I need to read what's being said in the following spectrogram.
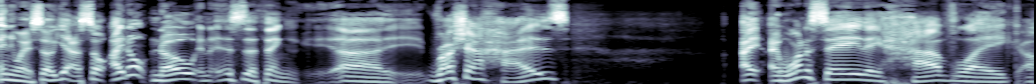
anyway, so yeah, so I don't know, and this is the thing, uh, Russia has, I I want to say they have like uh,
